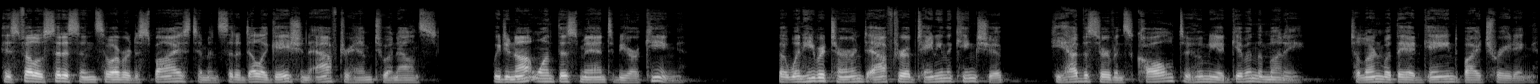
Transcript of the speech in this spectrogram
His fellow citizens, however, despised him and sent a delegation after him to announce, We do not want this man to be our king. But when he returned after obtaining the kingship, he had the servants called to whom he had given the money to learn what they had gained by trading.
